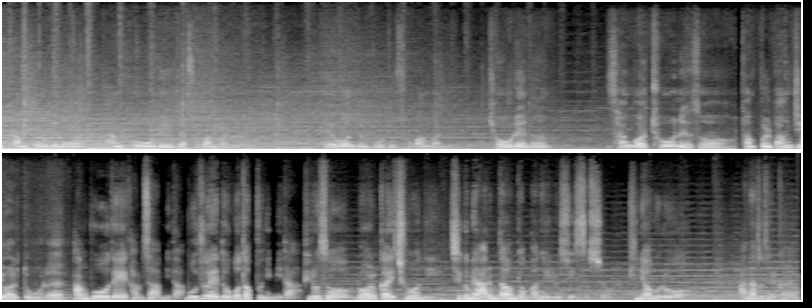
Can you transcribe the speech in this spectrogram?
이 강 보호대는 강 보호대이자 소방관이에요. 대원들 모두 소방관이에요. 겨울에는 산과 초원에서 산불 방지 활동을 해 강 보호대에 감사합니다. 모두의 노고 덕분입니다. 비로소 러얼가이 초원이 지금의 아름다운 경관을 이룰 수 있었죠. 기념으로 안아도 될까요?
